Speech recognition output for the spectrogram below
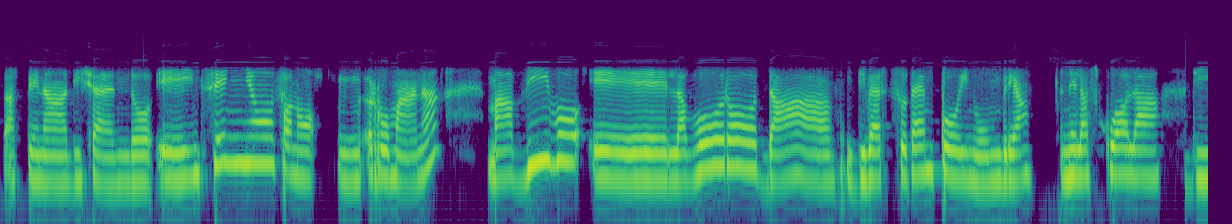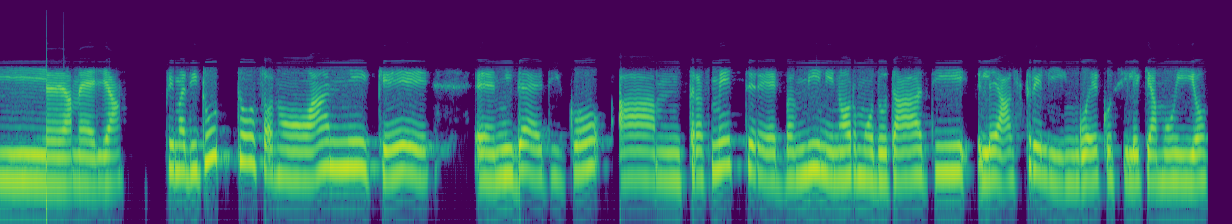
appena dicendo e insegno, sono mh, mm, romana ma vivo e lavoro da diverso tempo in Umbria, nella scuola di eh, Amelia. Prima di tutto sono anni che eh, mi dedico a mh, mm, trasmettere ai bambini normodotati le altre lingue, così le chiamo io,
